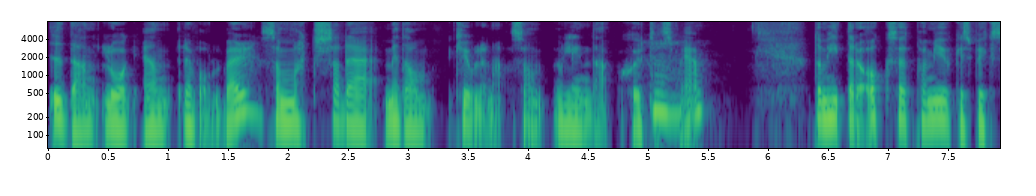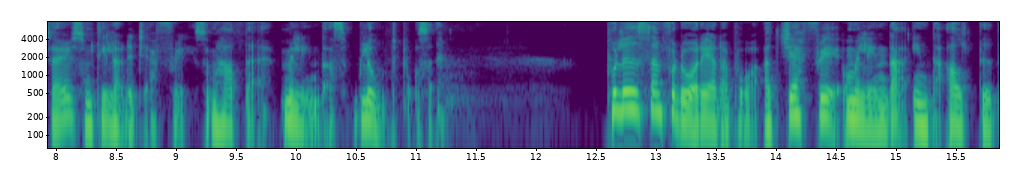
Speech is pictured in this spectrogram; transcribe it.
i den låg en revolver som matchade med de kulorna som Linda skjutits Mm. med. De hittade också ett par mjukisbyxor som tillhörde Jeffrey som hade Melindas blod på sig. Polisen får då reda på att Jeffrey och Melinda inte alltid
